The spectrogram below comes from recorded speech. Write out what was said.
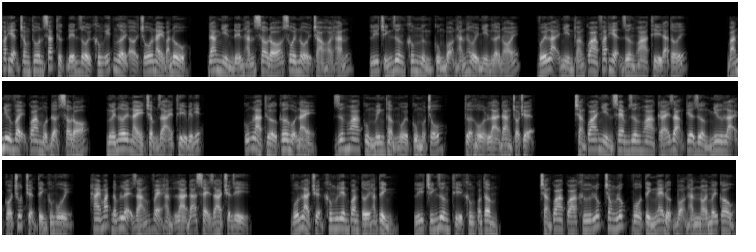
phát hiện trong thôn xác thực đến rồi không ít người ở chỗ này bán đồ đang nhìn đến hắn sau đó sôi nổi chào hỏi hắn lý chính dương không ngừng cùng bọn hắn hồi nhìn lời nói với lại nhìn thoáng qua phát hiện dương hoa thì đã tới. Bán như vậy qua một đợt sau đó người nơi này chậm rãi thì biết ít. Cũng là thừa cơ hội này dương hoa cùng minh thẩm ngồi cùng một chỗ tựa hồ là đang trò chuyện. Chẳng qua nhìn xem dương hoa cái dạng kia dường như lại có chút chuyện tình không vui hai mắt đấm lệ dáng vẻ hẳn là đã xảy ra chuyện gì. Vốn là chuyện không liên quan tới hắn tỉnh, lý chính dương thì không quan tâm. Chẳng qua quá khứ lúc trong lúc vô tình nghe được bọn hắn nói mấy câu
